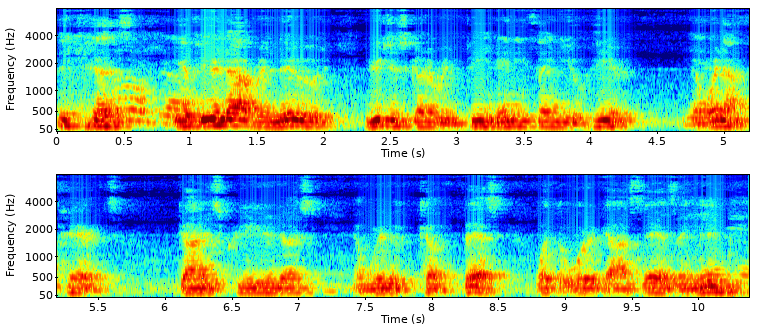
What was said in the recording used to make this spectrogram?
because Oh, if you're not renewed, you're just gonna repeat anything you hear. And we're not parents. God has created us and we're to confess what the word of God says, amen? Yeah.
